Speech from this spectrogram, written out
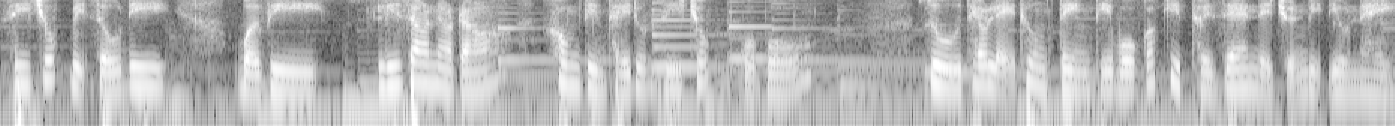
di chúc bị giấu đi bởi vì lý do nào đó không tìm thấy được di chúc của bố. Dù theo lẽ thường tình thì bố có kịp thời gian để chuẩn bị điều này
